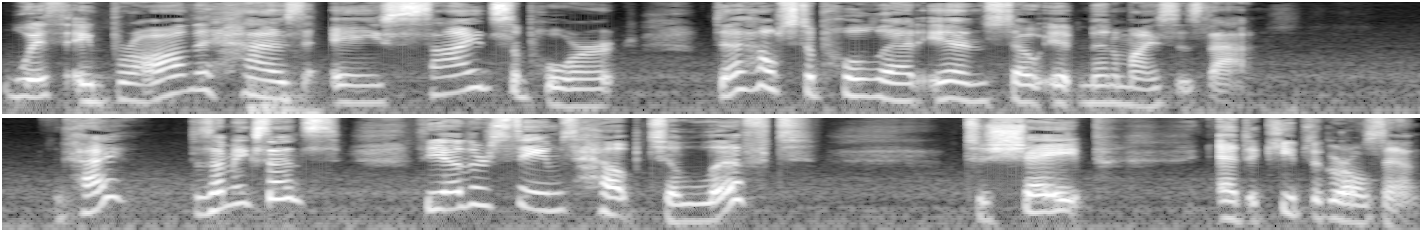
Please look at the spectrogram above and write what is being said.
with a bra that has a side support that helps to pull that in so it minimizes that. Okay? Does that make sense? The other seams help to lift, to shape, and to keep the girls in.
